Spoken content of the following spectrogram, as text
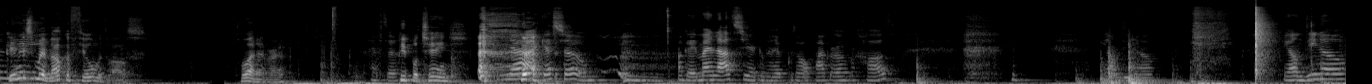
Ik weet niet eens meer welke film het was. Whatever. Heftig. People change. Ja, I guess so. Oké, mijn laatste hier, ik heb, heb ik het al vaker over gehad. Jan Dino. Jan Dino,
